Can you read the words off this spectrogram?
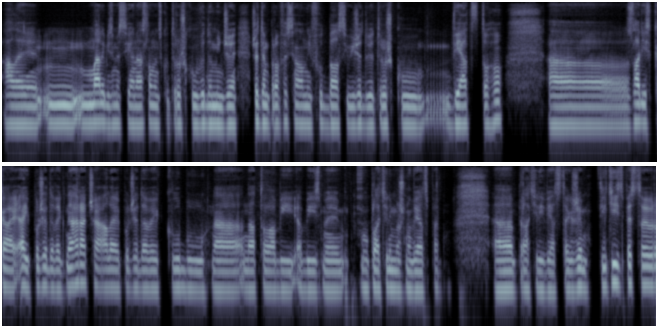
ale mm, mali by sme si aj na Slovensku trošku uvedomiť, že, že ten profesionálny futbal si vyžaduje trošku viac toho. A z hľadiska aj, aj požiadavek na hráča, ale aj požiadavek klubu na, na to, aby, aby sme mu platili možno viac, pardon, a platili viac. Takže tých 1500 eur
